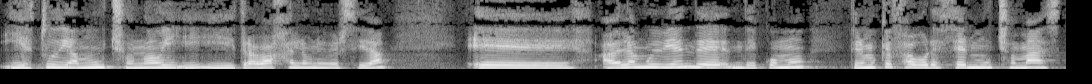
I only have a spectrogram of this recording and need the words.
y estudia mucho, ¿no? Y, trabaja en la universidad, eh, habla muy bien de, cómo tenemos que favorecer mucho más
